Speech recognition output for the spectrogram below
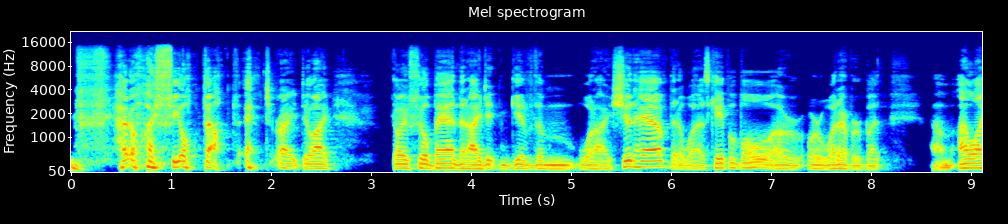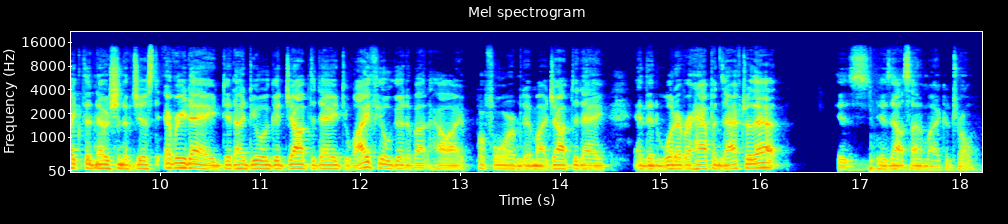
how do I feel about that, right? Do I do I feel bad that I didn't give them what I should have, that I was capable or or whatever? But Um, I like the notion of just every day, did I do a good job today? Do I feel good about how I performed in my job today? And then whatever happens after that is is outside of my control.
